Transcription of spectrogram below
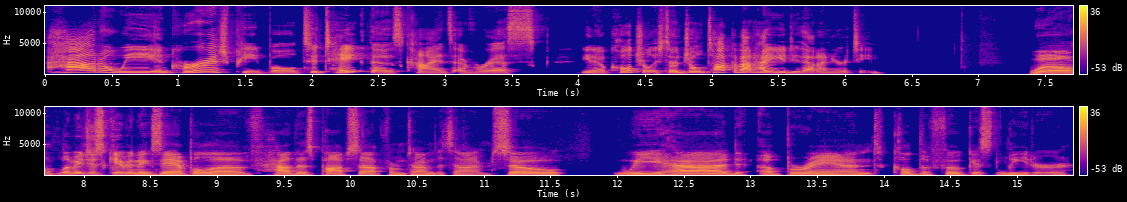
how do we encourage people to take those kinds of risks, you know, culturally? So, Joel, talk about how you do that on your team. Well, let me just give an example of how this pops up from time to time. So, we had a brand called the Focus Leader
